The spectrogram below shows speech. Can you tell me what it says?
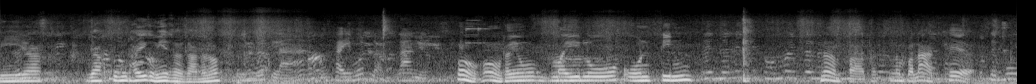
มียายาคุมไทยก็มีสาวสารนะเนาะ มีหมดหลาของ ไทยมดหรอร้านนี้โอ้ของไทยไมโลโอนตินน้ำปลาน้ำปลาลาดแค่สบู่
